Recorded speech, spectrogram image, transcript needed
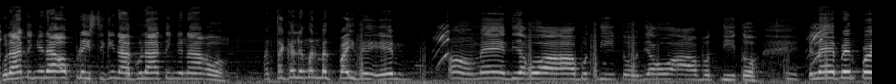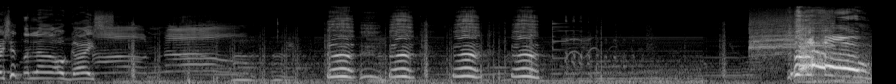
Gulatin nyo na ako, please. Sige na, gulatin nyo na ako. Ang tagal naman mag 5 a.m. Oh, man, di ako aabot dito. Di ako aabot dito. 11% na lang ako, guys. Oh, no! Ah, ah, ah, ah. Oh!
